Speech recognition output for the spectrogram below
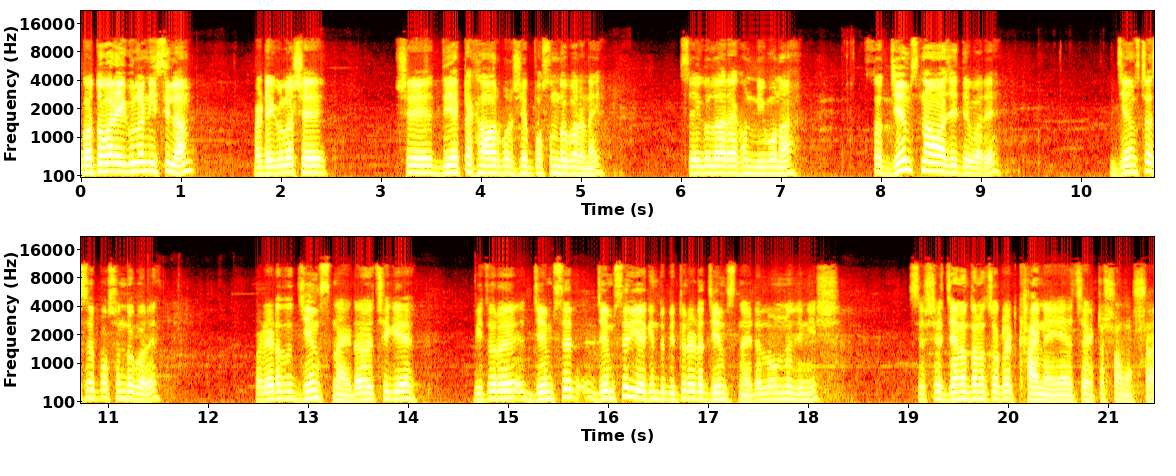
গতবার এগুলো নিছিলাম বাট এগুলো সে সে দিয়ে একটা খাওয়ার পর সে পছন্দ করে নাই। সেগুলো আর এখন নিব না। তো জেমস নেওয়া যেতে পারে। জেমসটা সে পছন্দ করে বাট এটা তো জেমস না, এটা হচ্ছে গিয়ে ভিতরে জেমসের জেমসের ইয়ে কিন্তু ভিতরে এটা জেমস না, এটা হলো অন্য জিনিস। সে সে যেন তেন চকলেট খায় না এই হচ্ছে একটা সমস্যা।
